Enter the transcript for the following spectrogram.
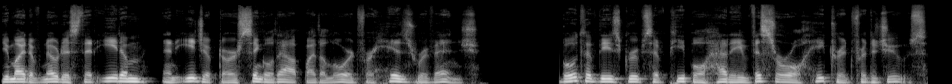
You might have noticed that Edom and Egypt are singled out by the Lord for His revenge. Both of these groups of people had a visceral hatred for the Jews.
